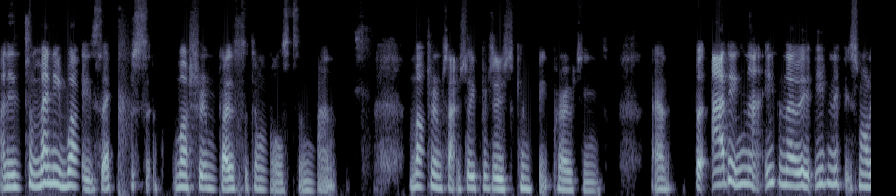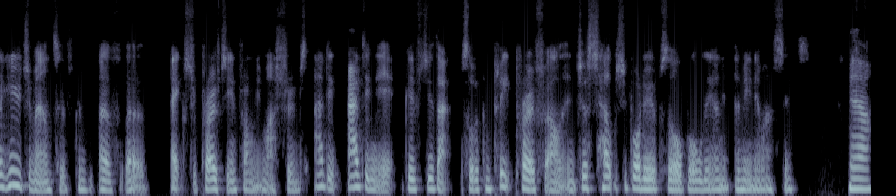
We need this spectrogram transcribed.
and in so many ways, they're mushrooms closer to animals than plants. Mushrooms actually produce complete proteins, um, but adding that, even though even if it's not a huge amount of of uh, extra protein from your mushrooms, adding adding it gives you that sort of complete profile and just helps your body absorb all the amino acids. Yeah,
